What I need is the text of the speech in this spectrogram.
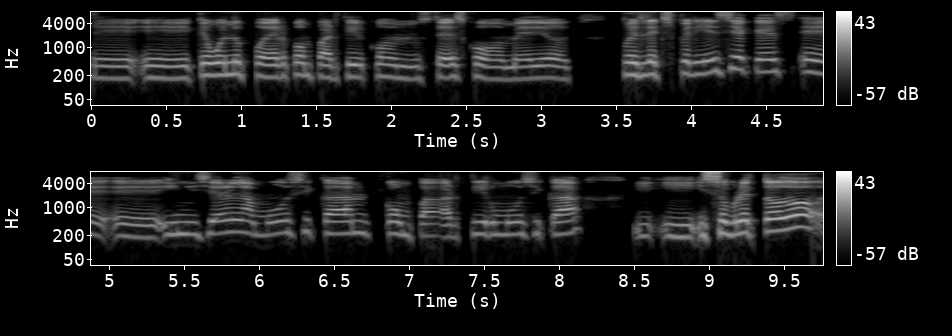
Eh, eh, qué bueno poder compartir con ustedes como medio, pues la experiencia que es iniciar en la música, compartir música y, y, sobre todo,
